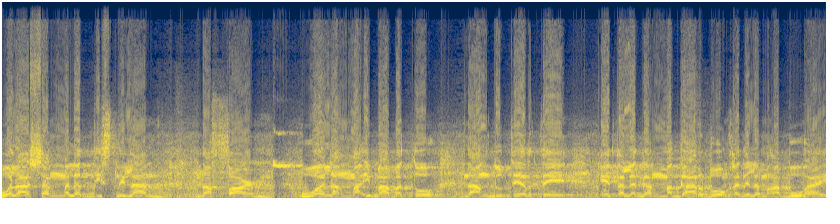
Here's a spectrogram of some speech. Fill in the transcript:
Wala siyang mala Disneyland na farm. Walang maibabato na ang Duterte eh talagang magarbo ang kanilang mga buhay.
